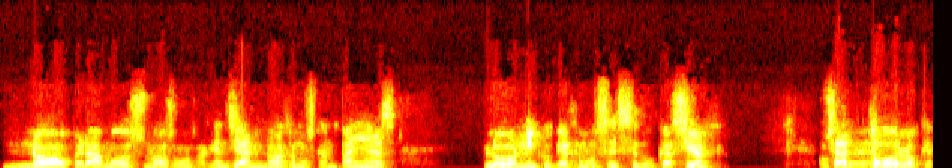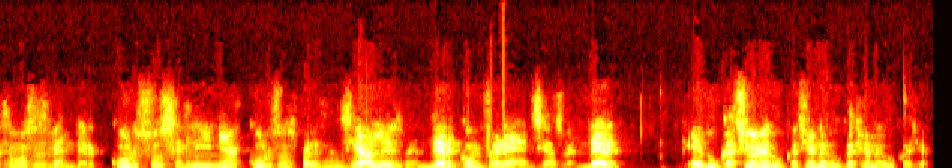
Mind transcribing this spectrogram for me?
no operamos, no somos agencia, no hacemos campañas. Lo único que hacemos es educación. O sea, todo lo que hacemos es vender cursos en línea, cursos presenciales, vender conferencias, vender educación, educación, educación, educación.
